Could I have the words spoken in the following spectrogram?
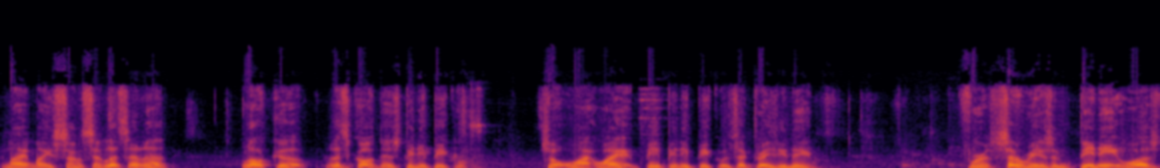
my my son said listen uh, look uh, let's call this pinipico so why why P- pinipico is a crazy name for some reason pini was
